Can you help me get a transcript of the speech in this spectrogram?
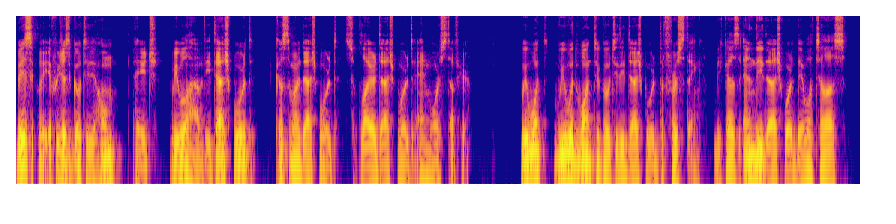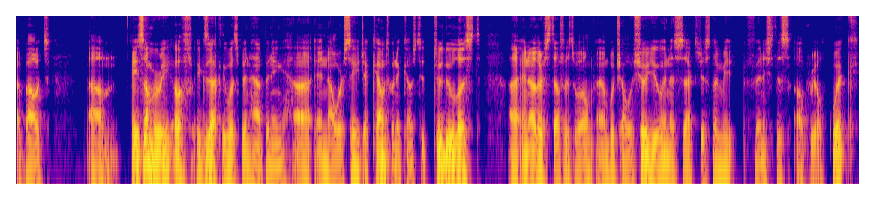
Basically, if we just go to the home page, we will have the dashboard, customer dashboard, supplier dashboard, and more stuff here. We want we would want to go to the dashboard the first thing because in the dashboard they will tell us about um, a summary of exactly what's been happening uh, in our Sage account when it comes to to-do list uh, and other stuff as well, uh, which I will show you in a sec. Just let me finish this up real quick.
